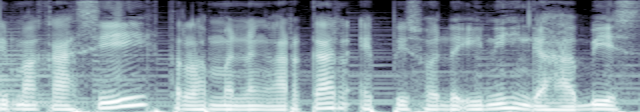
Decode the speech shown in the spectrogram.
Terima kasih telah mendengarkan episode ini hingga habis.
